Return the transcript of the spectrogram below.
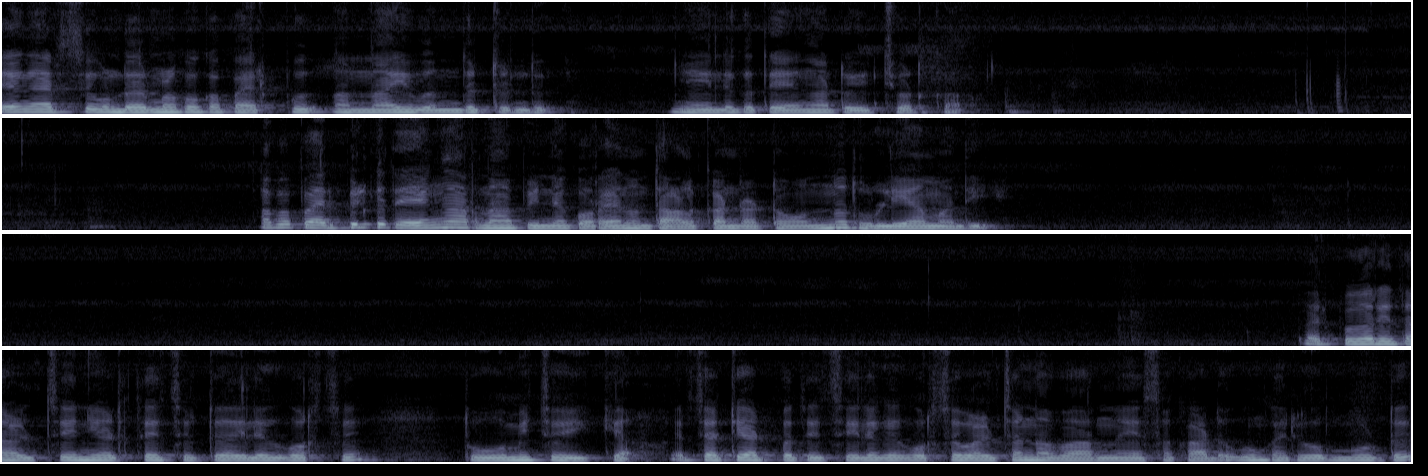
തേങ്ങ അരച്ച് കൊണ്ടുവരുമ്പോഴൊക്കെ പരിപ്പ് നന്നായി വെന്തിട്ടുണ്ട്. ഇനി അതിലേക്ക് തേങ്ങ ഇട്ട് ഒഴിച്ചു കൊടുക്കാം. അപ്പോൾ പരിപ്പിലേക്ക് തേങ്ങ അറിഞ്ഞാൽ പിന്നെ കുറേ ഒന്നും തിളക്കണ്ട കേട്ടോ. ഒന്ന് തുള്ളിയാൽ മതി. പരിപ്പ് കറി തളിച്ച് ഇനി എടുത്ത് വെച്ചിട്ട് അതിലേക്ക് കുറച്ച് തൂമിച്ചൊഴിക്കുക ഒരു ചട്ടി അടുപ്പത്ത് വെച്ചതിലേക്ക് കുറച്ച് വെളിച്ചെണ്ണ പാർന്ന് ശേഷം കടുകും കരുവമ്പും ഇട്ട്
